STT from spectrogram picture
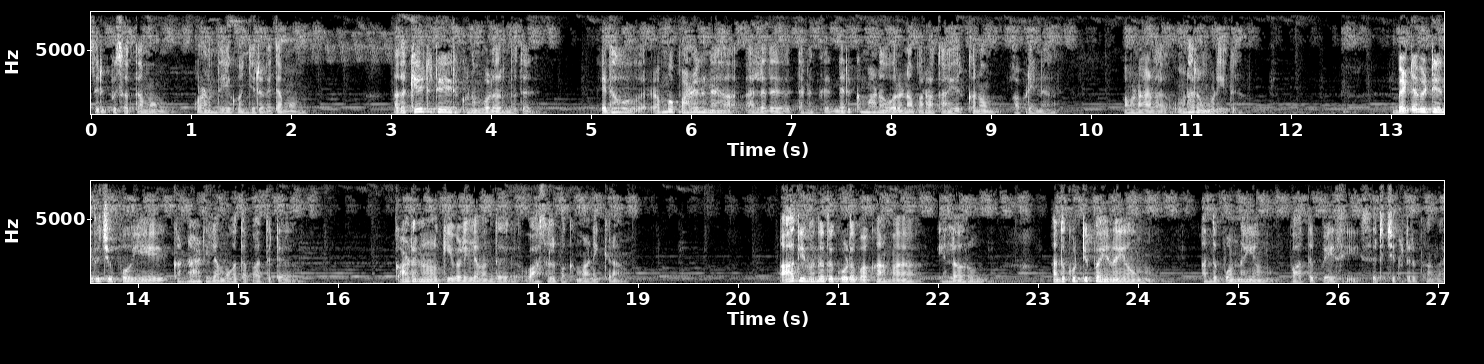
சிரிப்பு சத்தமும் குழந்தைய கொஞ்சிற விதமும் அதை கேட்டுகிட்டே இருக்கணும் போல இருந்தது. ஏதோ ரொம்ப பழகின அல்லது தனக்கு நெருக்கமான ஒரு நபராக தான் இருக்கணும் அப்படின்னு அவனால் உணர முடியுது. பெட்டை விட்டு எந்திரிச்சு போய் கண்ணாடியில் முகத்தை பார்த்துட்டு கார்டன் நோக்கி வெளியில் வந்து வாசல் பக்கமாக நிற்கிறான் ஆதி வந்தது கூட பார்க்காம எல்லோரும் அந்த குட்டி பையனையும் அந்த பொண்ணையும் பார்த்து பேசி சிரிச்சுக்கிட்டு இருக்காங்க.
